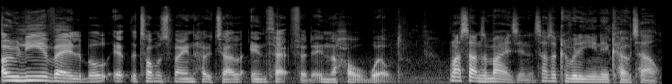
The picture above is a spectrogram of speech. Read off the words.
only available at the Thomas Paine Hotel in Thetford in the whole world. Well, that sounds amazing. It sounds like a really unique hotel.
